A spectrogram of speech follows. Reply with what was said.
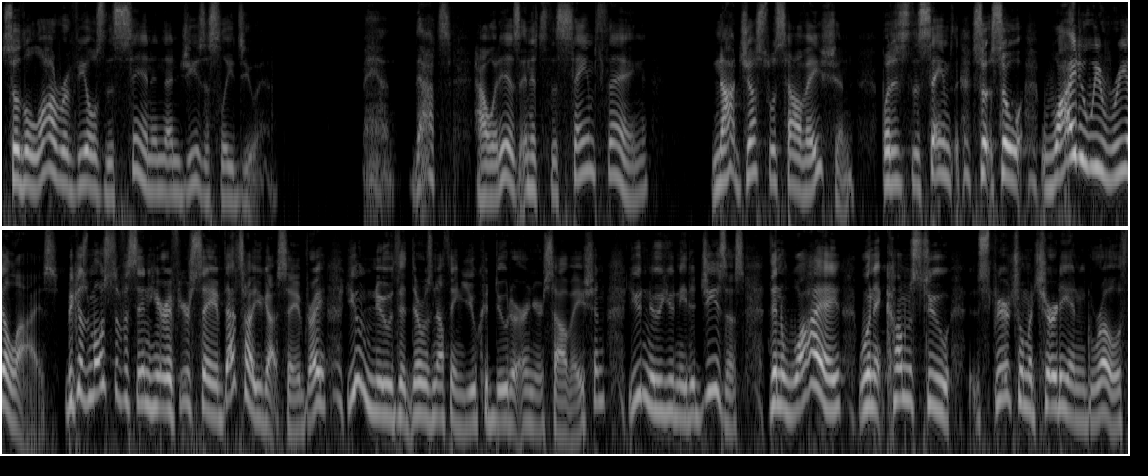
So the law reveals the sin, and then Jesus leads you in. Man, that's how it is. And it's the same thing, not just with salvation, but it's the same. Th- so, so why do we realize? Because most of us in here, if you're saved, that's how you got saved, right? You knew that there was nothing you could do to earn your salvation. You knew you needed Jesus. Then why, when it comes to spiritual maturity and growth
